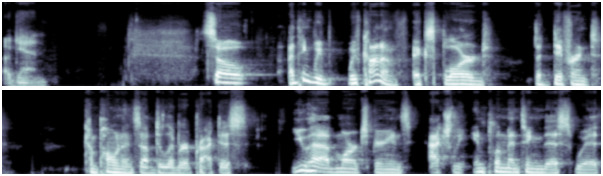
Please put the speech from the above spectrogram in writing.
again? So I think we've we've kind of explored the different components of deliberate practice. You have more experience actually implementing this with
